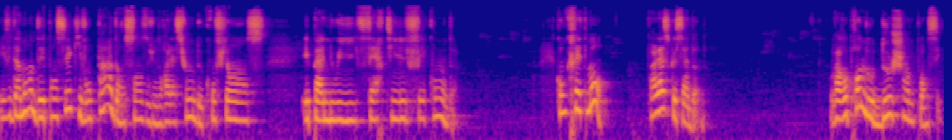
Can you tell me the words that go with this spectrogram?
évidemment des pensées qui vont pas dans le sens d'une relation de confiance, épanouie, fertile, féconde. Concrètement, voilà ce que ça donne. On va reprendre nos deux champs de pensée.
